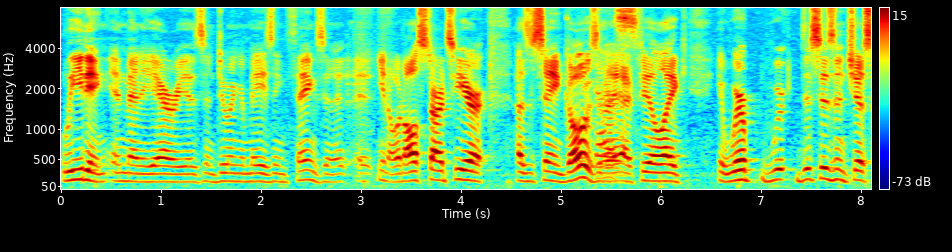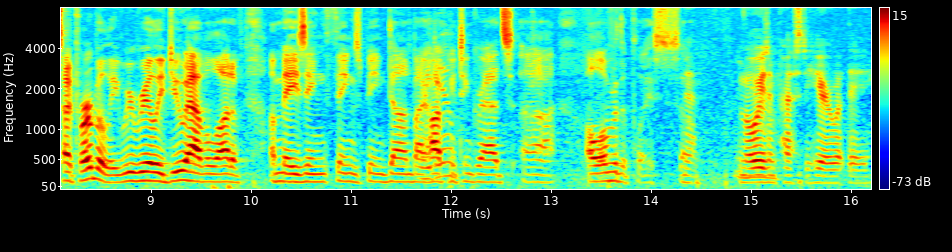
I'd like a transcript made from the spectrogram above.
leading in many areas and doing amazing things. And it, it you know, it all starts here, as the saying goes. And I, I feel like you know, we're, we're this isn't just hyperbole. We really do have a lot of amazing things being done by We do. Hopkinton grads uh, all over the place. So. Yeah. I'm always impressed to hear what they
